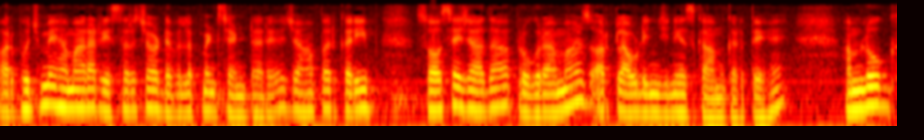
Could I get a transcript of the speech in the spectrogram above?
और भुज में हमारा रिसर्च और डेवलपमेंट सेंटर है, जहाँ पर करीब सौ से ज़्यादा प्रोग्रामर्स और क्लाउड इंजीनियर्स काम करते हैं। हम लोग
